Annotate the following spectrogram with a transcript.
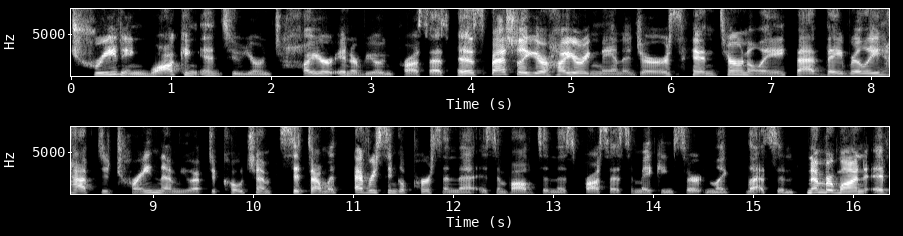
treating, walking into your entire interviewing process, especially your hiring managers internally, that they really have to train them. You have to coach them, sit down with every single person that is involved in this this process and making certain like lesson number one if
